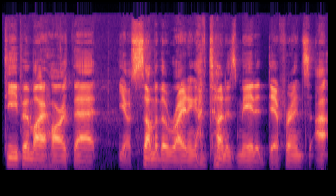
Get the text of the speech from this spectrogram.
deep in my heart that you know some of the writing I've done has made a difference. I,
